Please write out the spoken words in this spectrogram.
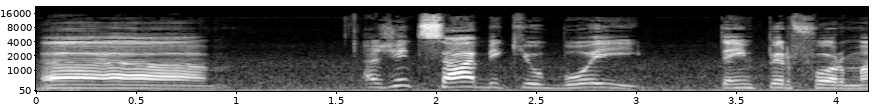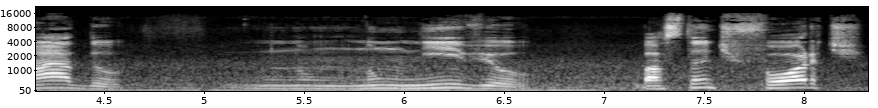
Uh, a gente sabe que o boi tem performado num, num nível bastante forte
